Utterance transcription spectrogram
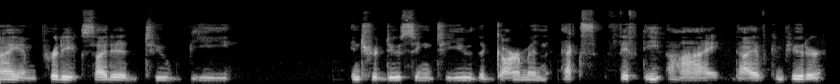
I am pretty excited to be introducing to you the Garmin X50i dive computer.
